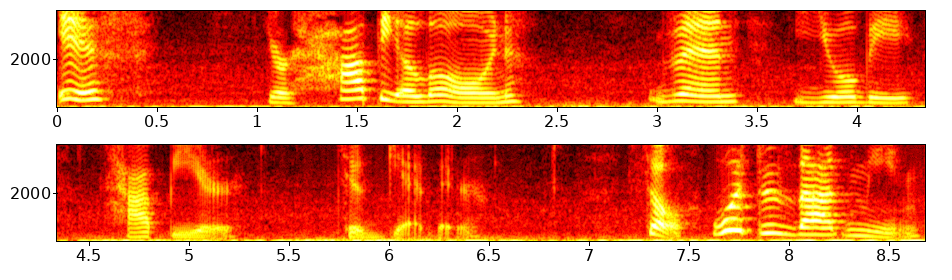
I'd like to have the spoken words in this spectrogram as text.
if you're happy alone, then you'll be happier together. So, what does that mean?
